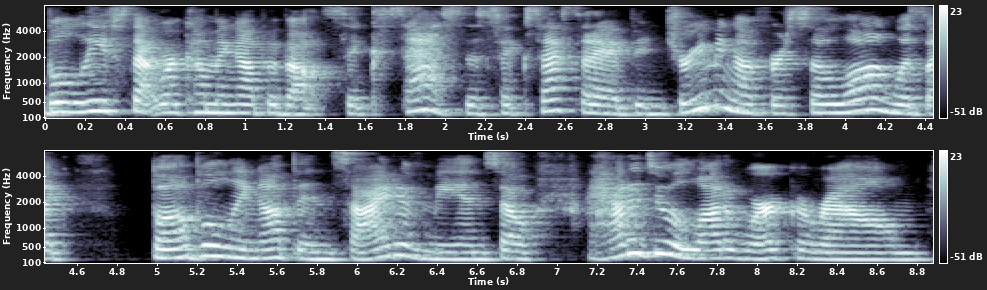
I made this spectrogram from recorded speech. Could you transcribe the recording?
beliefs that were coming up about success, the success that I had been dreaming of for so long was like bubbling up inside of me. And so I had to do a lot of work around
